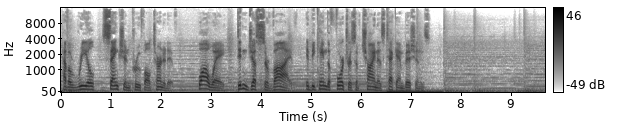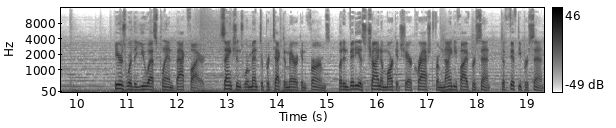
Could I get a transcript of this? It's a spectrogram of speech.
have a real, sanction-proof alternative. Huawei didn't just survive, it became the fortress of China's tech ambitions. Here's where the US plan backfired. Sanctions were meant to protect American firms, but Nvidia's China market share crashed from 95% to 50%.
